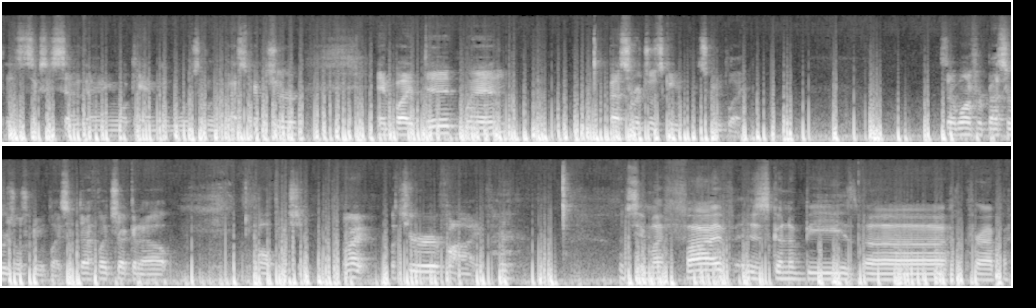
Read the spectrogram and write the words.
the 67th Annual Academy Awards, including Best Picture, and but it did win Best Original Screen, Screenplay. So it won for Best Original Screenplay. So definitely check it out. Pulp Fiction. All right, what's your five? Let's see, my five is gonna be uh crap.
